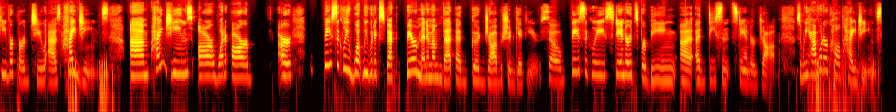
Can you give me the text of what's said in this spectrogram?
he referred to as hygienes. Um, hygienes are what are are basically what we would expect bare minimum that a good job should give you. So basically standards for being a, a, decent standard job. So we have what are called hygienes.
